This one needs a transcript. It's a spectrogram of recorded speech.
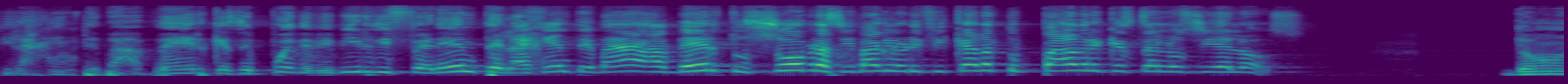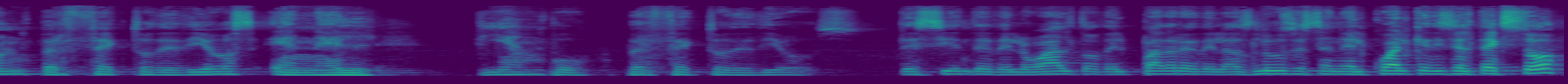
Y la gente va a ver que se puede vivir diferente. La gente va a ver tus obras y va a glorificar a tu Padre que está en los cielos. Don perfecto de Dios en el tiempo perfecto de Dios. Desciende de lo alto del Padre de las luces, en el cual, que dice el texto,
